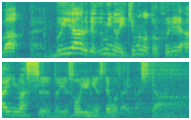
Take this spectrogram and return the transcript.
は、VR で海の生き物と触れ合いますというそういうニュースでございました。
